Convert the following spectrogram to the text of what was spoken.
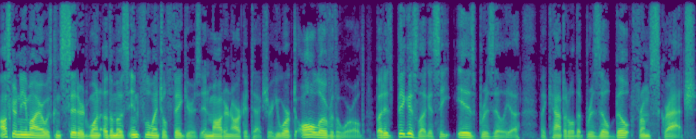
Oscar Niemeyer was considered one of the most influential figures in modern architecture. He worked all over the world, but his biggest legacy is Brasilia, the capital that Brazil built from scratch.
